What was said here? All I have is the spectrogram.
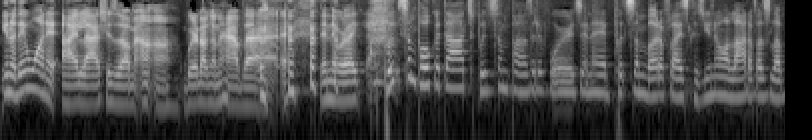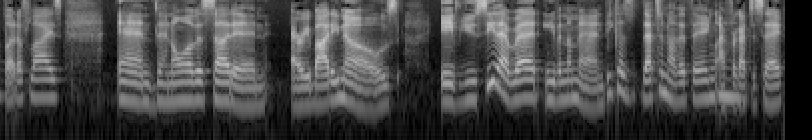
You know, they wanted eyelashes. I'm uh uh-uh, we're not going to have that. then they were like, put some polka dots, put some positive words in it, put some butterflies because you know, a lot of us love butterflies. And then all of a sudden, everybody knows if you see that red, even the men, because that's another thing I forgot to say.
